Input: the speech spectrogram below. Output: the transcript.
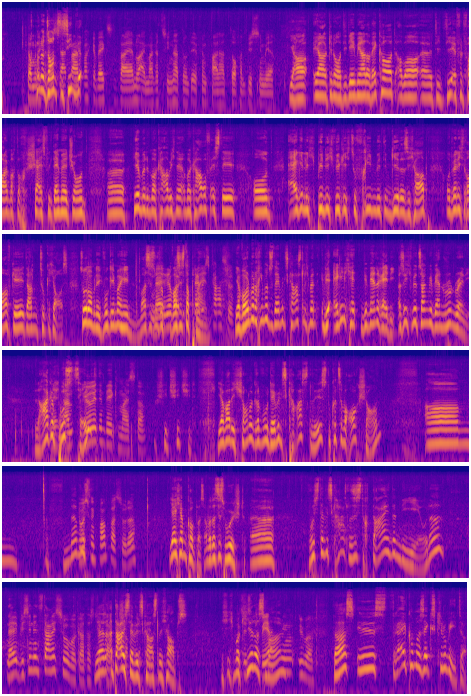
Dominik Und ansonsten hat sind wir- einfach gewechselt, weil er nur ein Magazin hatte und der FNFall hat doch ein bisschen mehr. Ja, ja, genau, die DMR hat er weggehauen, aber äh, die, die FNV macht doch scheiß viel Damage und äh, hier mit dem habe ich eine Makarov SD und eigentlich bin ich wirklich zufrieden mit dem Gear, das ich habe und wenn ich drauf gehe, dann zucke ich aus. So Dominik, wo gehen wir hin? Was ist, Nein, unser, was ist der Plan? Ja, wollen wir noch immer zu Devil's Castle? Ich meine, wir eigentlich hätten, wir wären ready. Also ich würde sagen, wir wären schon ready. Lagerbus, Zelt. Führe den Wegmeister. Shit, shit, shit. Ja, warte, ich schau noch gerade, wo Devil's Castle ist. Du kannst aber auch schauen. Ähm. Na, Du hast den Kompass, oder? ja, ich habe einen Kompass, aber das ist wurscht. Äh, wo ist Devil's Castle? Das ist doch da in der Nähe, oder? Nein, wir sind in Starry Silver gerade, Ja, da, gesagt. da ist Devil's Castle, ich hab's. Ich, ich markiere das, mal. Über. Das ist 3,6 Kilometer.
